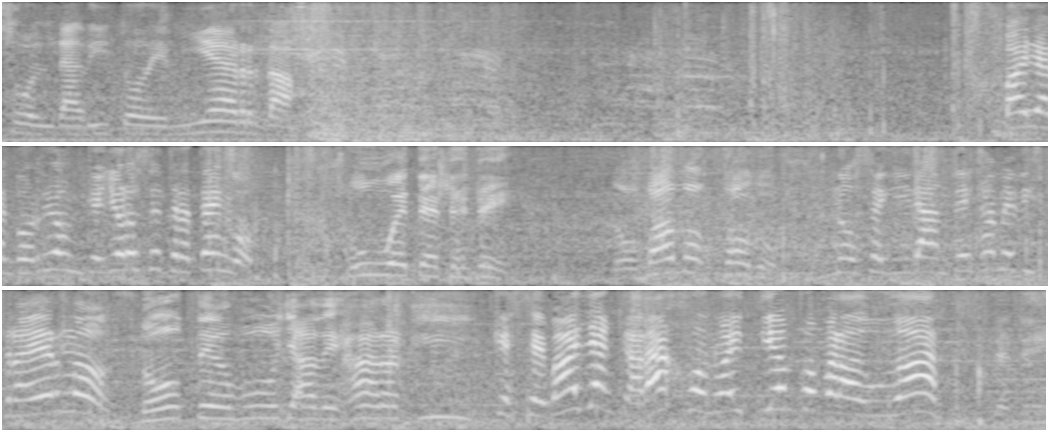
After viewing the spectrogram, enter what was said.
Soldadito de mierda. Vaya, gorrión, que yo los entretengo. Súbete, Tete. Nos vamos todos. Nos seguirán, déjame distraerlos. No te voy a dejar aquí. Que se vayan, carajo, no hay tiempo para dudar. Tete.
